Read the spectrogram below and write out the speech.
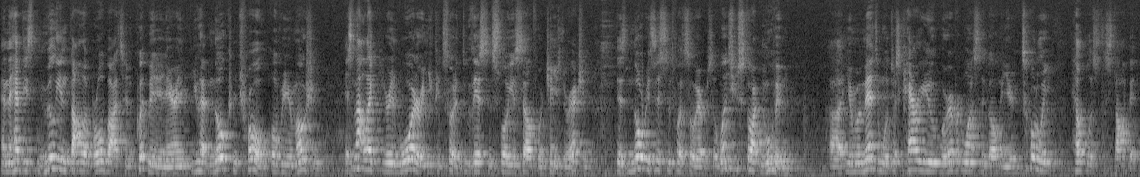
And they have these million dollar robots and equipment in there, and you have no control over your motion. It's not like you're in water and you can sort of do this and slow yourself or change direction. There's no resistance whatsoever. So once you start moving, uh, your momentum will just carry you wherever it wants to go, and you're totally helpless to stop it.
